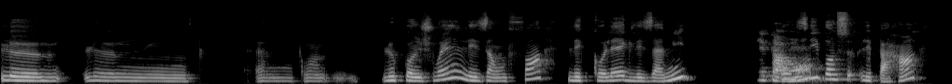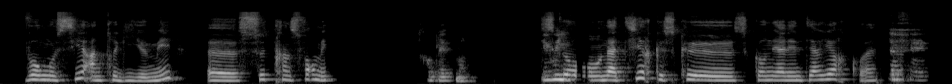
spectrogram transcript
le, le, comment, le conjoint, les enfants, les collègues, les amis, les parents, vont les parents vont aussi, entre guillemets, euh, se transformer. Complètement. Parce oui. On attire que ce qu'on ce qu'on est à l'intérieur, quoi. Tout à fait.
